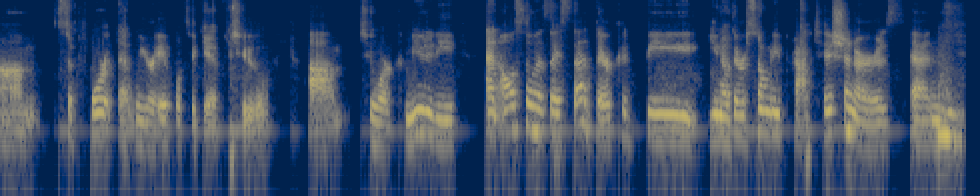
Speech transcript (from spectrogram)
um, support that we are able to give to um, to our community. And also, as I said, there could be, you know, there are so many practitioners and Mhm.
